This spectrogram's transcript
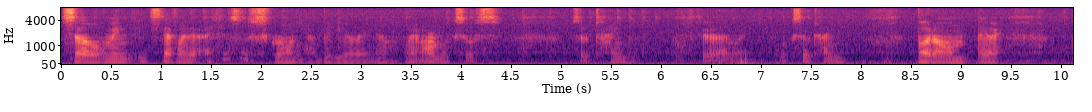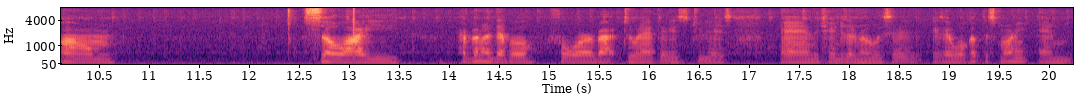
So I mean, it's definitely that. I feel so scrawny on video right now. My arm looks so so tiny. Yeah, like, looks so tiny. But um, anyway, um, so I have been on Depo for about two and a half days, two days, and the changes that I'm noticing is I woke up this morning and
